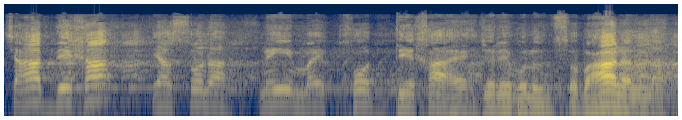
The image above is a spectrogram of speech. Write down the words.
چاند دیکھا یا سونا؟ نہیں، میں خود دیکھا ہے، جرے بولن سبحان اللہ۔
